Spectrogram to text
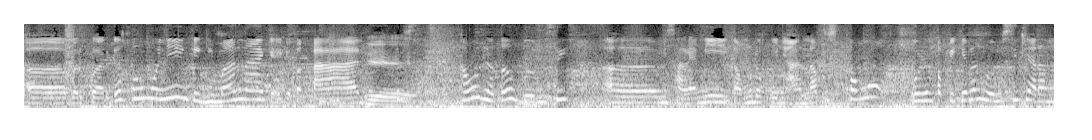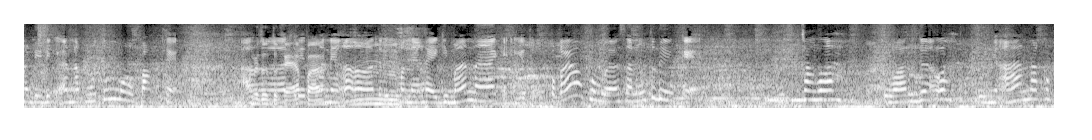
eh, berkeluarga kamu maunya yang kayak gimana kayak gitu kan Iya. terus kamu udah tahu belum sih eh, misalnya nih kamu udah punya anak terus kamu udah kepikiran belum sih cara ngedidik anakmu tuh mau pakai Metode kayak apa? treatment yang eh, Hmm. treatment yang kayak gimana kayak gitu pokoknya pembahasanmu tuh deh kayak nikah lah keluarga lah punya anak lah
